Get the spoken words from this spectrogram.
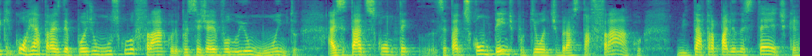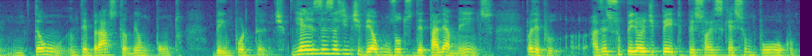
ter que correr atrás depois de um músculo fraco, depois você já evoluiu muito. Aí você está descontente, você tá descontente porque o antebraço está fraco, está atrapalhando a estética. Então, antebraço também é um ponto bem importante. E aí, às vezes a gente vê alguns outros detalhamentos. Por exemplo, às vezes superior de peito o pessoal esquece um pouco.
